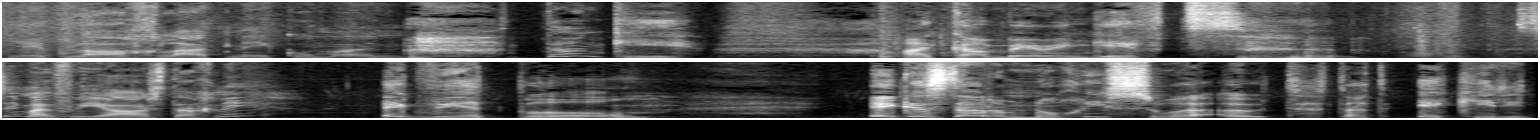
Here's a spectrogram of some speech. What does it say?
Jy pla glad nie, kom in. Dankie. I come bearing gifts. Sien my verjaarsdag nie? Ek weet, Paul. Ek is daarom nog nie so oud dat ek hierdie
